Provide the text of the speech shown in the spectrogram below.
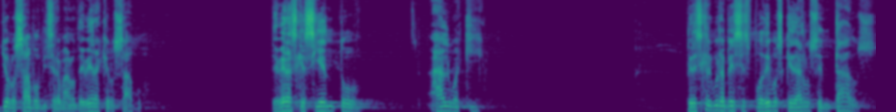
Yo los amo, mis hermanos, de veras que los amo. De veras que siento algo aquí. Pero es que algunas veces podemos quedarnos sentados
